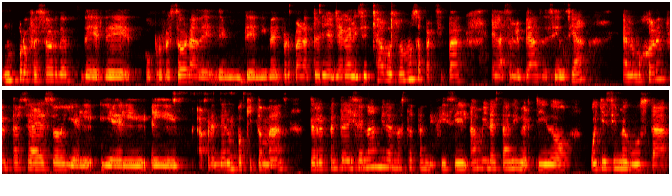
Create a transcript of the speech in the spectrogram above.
un profesor de, de, o profesora de, de, nivel preparatorio, llega y le dice, chavos, vamos a participar en las Olimpiadas de Ciencia, a lo mejor enfrentarse a eso y el, y el, el, aprender un poquito más, de repente dicen, ah, mira, no está tan difícil, ah, mira, está divertido, oye, sí me gusta,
